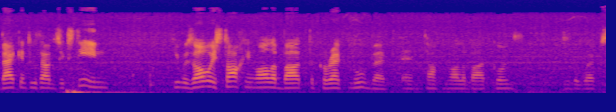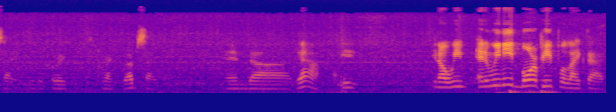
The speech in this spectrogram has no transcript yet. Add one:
back in 2016, he was always talking all about the correct movement and talking all about going to the website, to the correct correct website. And uh, yeah, he, you know we and we need more people like that.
